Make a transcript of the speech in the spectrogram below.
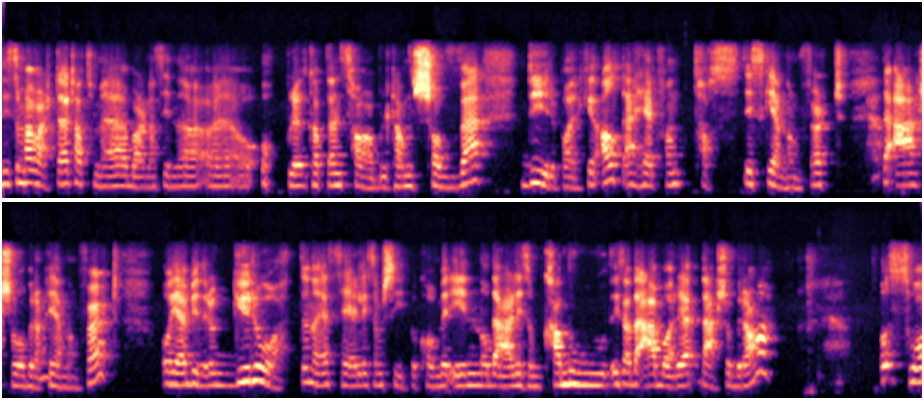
de som har vært der, tatt med barna sine eh, og opplevd Kaptein Sabeltann-showet, Dyreparken Alt er helt fantastisk gjennomført. Det er så bra gjennomført. Og jeg begynner å gråte når jeg ser liksom skipet kommer inn, og det er liksom kanon Det er bare Det er så bra. Og så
